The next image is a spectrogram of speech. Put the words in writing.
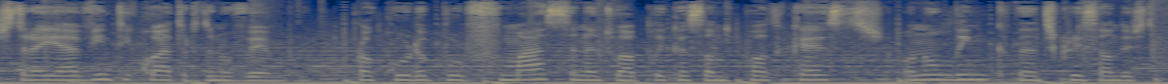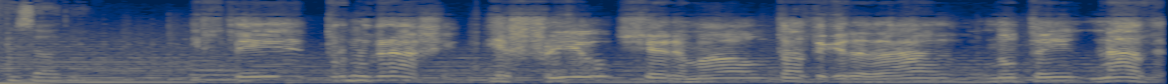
Estreia a 24 de novembro. Procura por Fumaça na tua aplicação de podcasts ou no link na descrição deste episódio. Isto é pornográfico. É frio, cheira mal, está degradado, não tem nada.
